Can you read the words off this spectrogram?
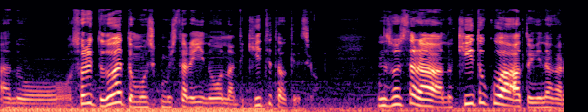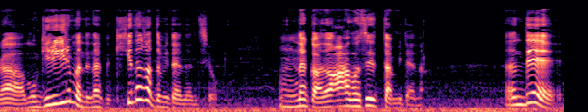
あの、それってどうやって申し込みしたらいいの？なんて聞いてたわけですよ。で、そしたら、あの、聞いとくわーと言いながら、もうギリギリまでなんか聞けなかったみたいなんですよ。うん、なんかあの、あ忘れてたみたいな。んで、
